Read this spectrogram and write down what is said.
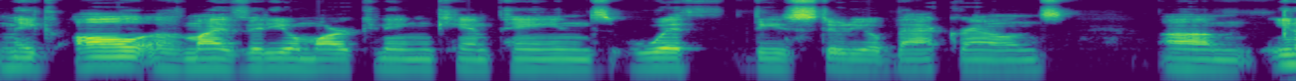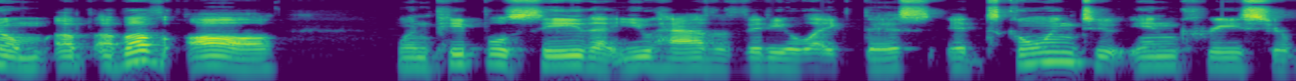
make all of my video marketing campaigns with these studio backgrounds. Um, you know, ab above all, when people see that you have a video like this, it's going to increase your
